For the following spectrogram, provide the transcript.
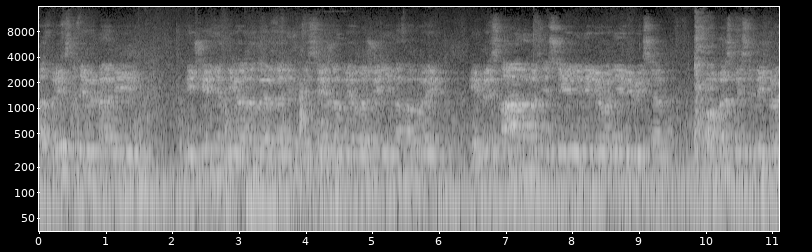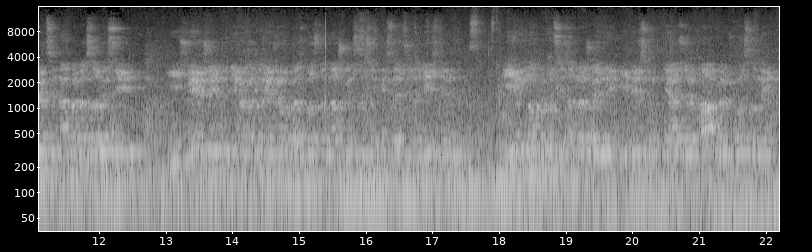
от Пресвятей Марии, крещение Иоанна Иордане, при свежем преображении на фаворе и при славном вознесении миллионе явився, образ Пресвятой Троицы нам богословности, еще же дни, который же образ Господа нашего Иисуса Христа чудодействен, им на Руси изображенный единством княже Авром посланный,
